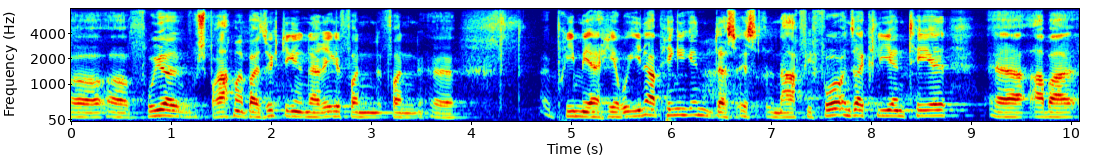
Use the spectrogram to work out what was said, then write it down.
äh, früher sprach man bei Süchtigen in der Regel von, von äh, primär Heroinabhängigen. Das ist nach wie vor unser Klientel. Äh, aber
